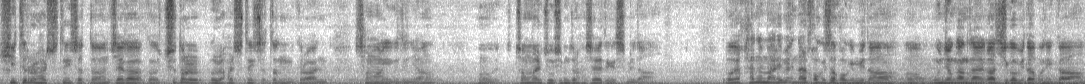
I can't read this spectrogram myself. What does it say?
히트를 할 수도 있었던 제가 그 추돌을 할 수도 있었던 그러한 상황이거든요. 어, 정말 조심들 하셔야 되겠습니다. 여기 하는 말이 맨날 거기서 거깁니다. 어, 운전 강사가 직업이다 보니까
